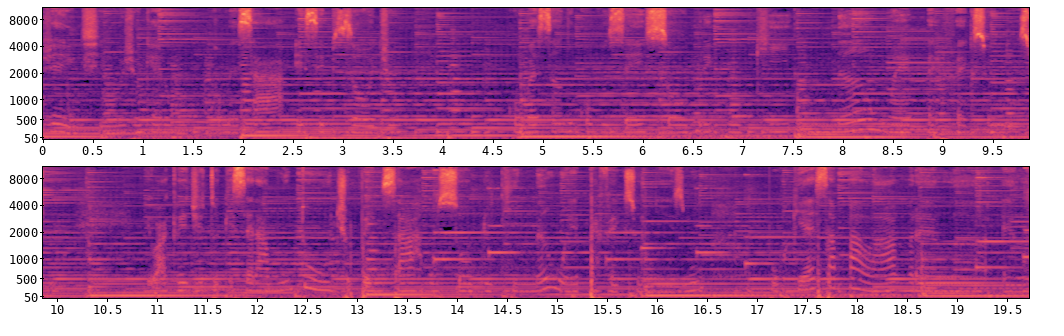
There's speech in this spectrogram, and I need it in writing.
gente, hoje eu quero começar esse episódio conversando com vocês sobre o que não é perfeccionismo. Eu acredito que será muito útil pensarmos sobre o que não é perfeccionismo, porque essa palavra ela, ela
